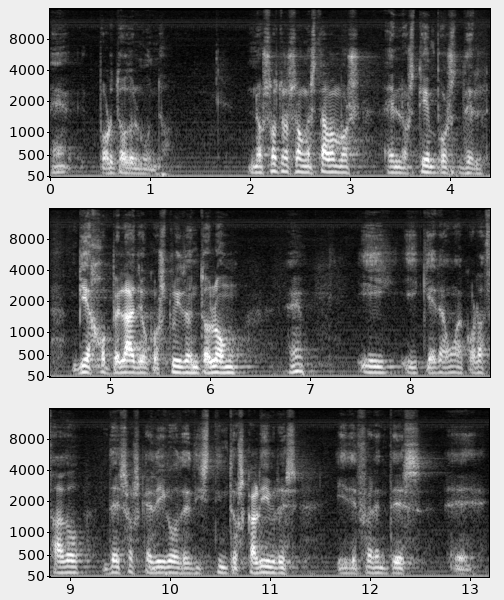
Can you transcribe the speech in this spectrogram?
eh, por todo el mundo. Nosotros aún estábamos en los tiempos del viejo Pelayo construido en Tolón ¿eh? y, que era un acorazado de esos que digo, de distintos calibres y diferentes... Eh,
